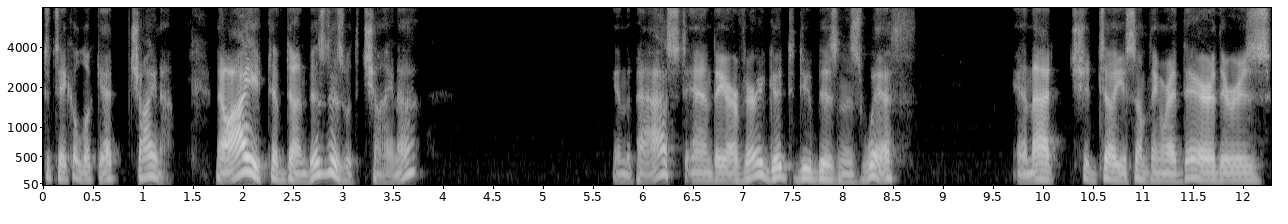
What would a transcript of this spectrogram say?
to take a look at China. Now, I have done business with China in the past, and they are very good to do business with. And that should tell you something right there. There is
